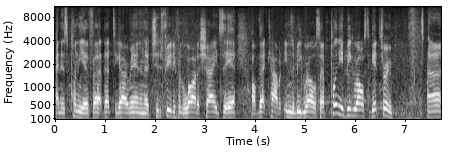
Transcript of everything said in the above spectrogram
and there's plenty of uh, that to go around, and a few different lighter shades there of that carpet in the big roll. So plenty of big rolls to get through. Uh,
